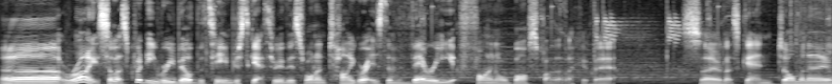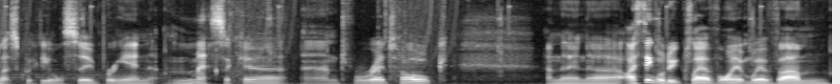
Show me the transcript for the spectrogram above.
Uh, right, so let's quickly rebuild the team just to get through this one. And Tigra is the very final boss by the look of it. So let's get in Domino. Let's quickly also bring in Massacre and Red Hulk. And then uh, I think we'll do Clairvoyant with, um,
